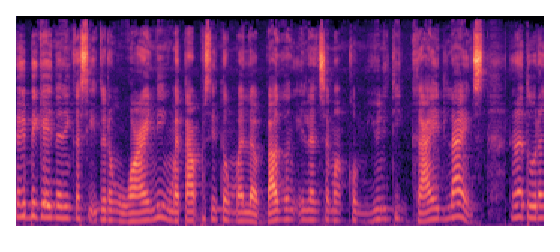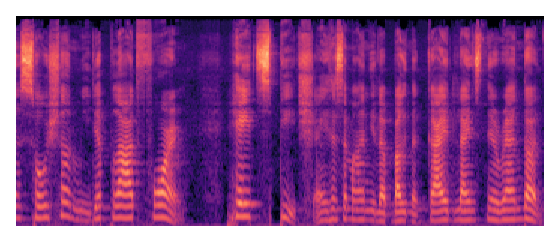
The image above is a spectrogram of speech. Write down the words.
Nagbigay na rin kasi ito ng warning matapos nitong malabag ang ilan sa mga community guidelines na naturang social media platform. Hate speech ay isa sa mga nilabag na guidelines ni Rendon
